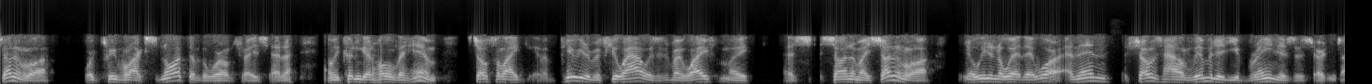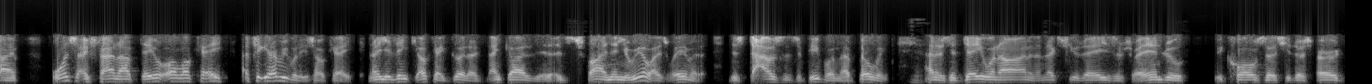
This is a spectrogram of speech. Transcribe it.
son-in-law worked three blocks north of the World Trade Center, and we couldn't get hold of him. So for like a period of a few hours, my wife, my uh, son, and my son-in-law, you know, we didn't know where they were. And then it shows how limited your brain is at a certain time. Once I found out they were all okay, I figured everybody's okay. Now you think, okay, good, I- thank God it's fine. Then you realize, wait a minute, there's thousands of people in that building. And as the day went on, and the next few days, I'm sure Andrew recalls this, you just heard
